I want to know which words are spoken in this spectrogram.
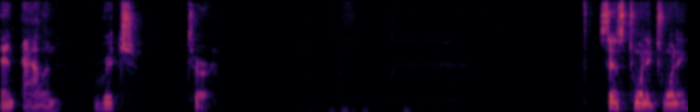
and Alan Richter. Since 2020,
